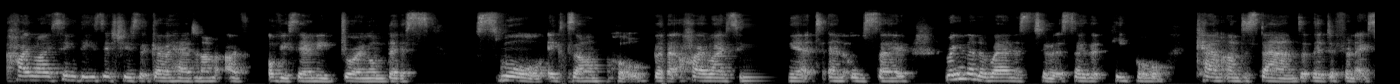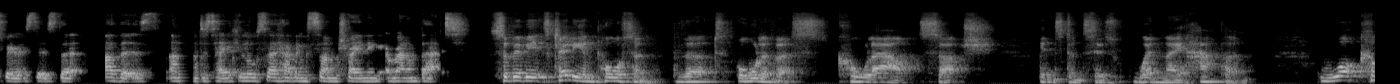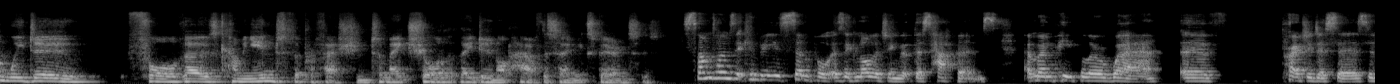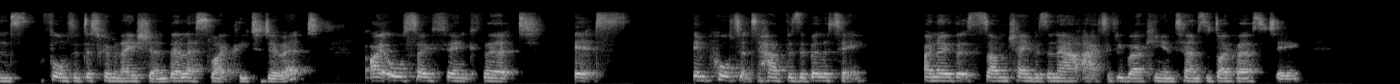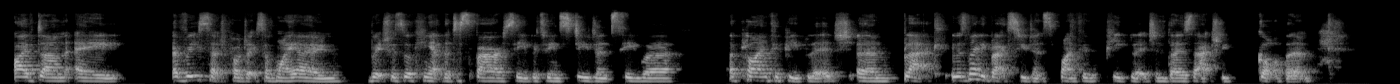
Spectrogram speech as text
highlighting these issues that go ahead. And I'm I've obviously only drawing on this small example, but highlighting it and also bringing an awareness to it so that people can understand that there are different experiences that others undertake and also having some training around that. So, Bibi, it's clearly important that all of us call out such instances when they happen. What can we do for those coming into the profession to make sure that they do not have the same experiences? Sometimes it can be as simple as acknowledging that this happens. And when people are aware of prejudices and forms of discrimination, they're less likely to do it. I also think that it's important to have visibility. I know that some chambers are now actively working in terms of diversity. I've done a, a research project of my own, which was looking at the disparity between students who were applying for pupillage, um, black, it was mainly black students applying for pupillage and those that actually got them,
